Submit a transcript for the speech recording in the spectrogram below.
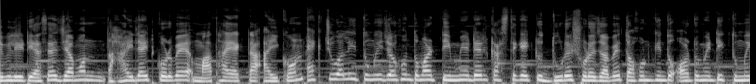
এবিলিটি আছে, যেমন হাইলাইট করবে মাথায় একটা আইকন অ্যাকচুয়ালি তুমি যখন তোমার টিমমেটের কাছ থেকে একটু দূরে সরে যাবে, তখন কিন্তু অটোমেটিক তুমি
